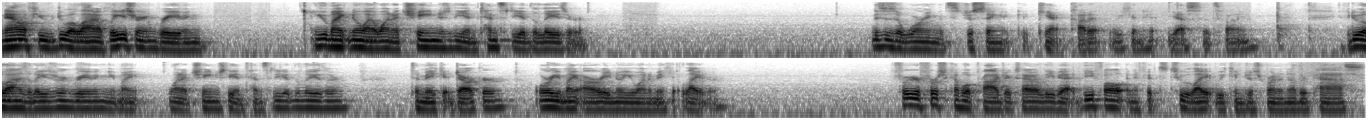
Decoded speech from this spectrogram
Now, if you do a lot of laser engraving, you might know I want to change the intensity of the laser. This is a warning that's just saying it can't cut it. We can hit yes, that's fine. If you do a lot of laser engraving, you might want to change the intensity of the laser to make it darker, or you might already know you want to make it lighter. For your first couple of projects, I would leave it at default, and if it's too light, we can just run another pass.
